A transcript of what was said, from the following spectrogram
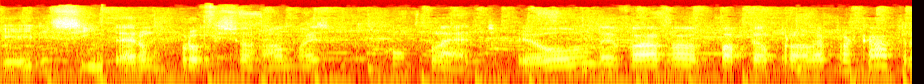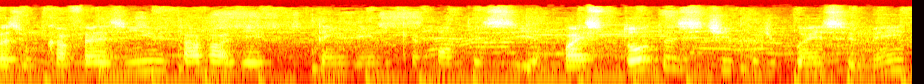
Ele sim, era um profissional mais do que completo. Eu levava papel para lá e para cá, trazia um cafezinho e tava ali entendendo o que acontecia. Mas todo esse tipo de conhecimento,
